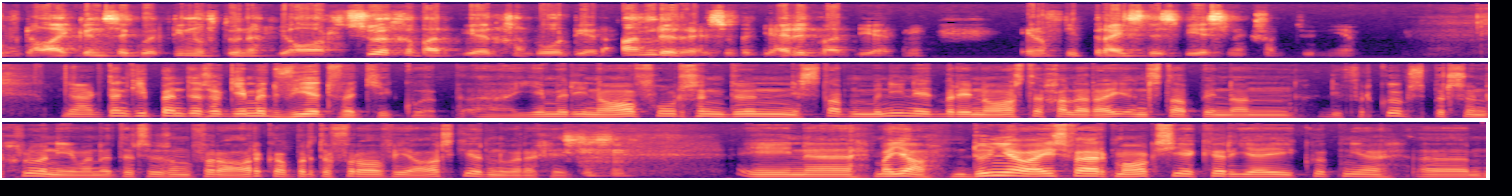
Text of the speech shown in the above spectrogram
of daai kind se oor 10 of 20 jaar so gewaardeer gaan word deur ander is of dat jy dit waardeer nie en of die prys dis wesentlik gaan toeneem. Ja, ek dink die punt is ook jy moet weet wat jy koop. Uh jy moet die navorsing doen. Jy stap moenie net by die naaste galery instap en dan die verkoopspersoon glo nie want dit is soos om vir 'n haarkapper te vra of jy haarskeer nodig het. en uh maar ja, doen jou huiswerk, maak seker jy koop nie 'n uh,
